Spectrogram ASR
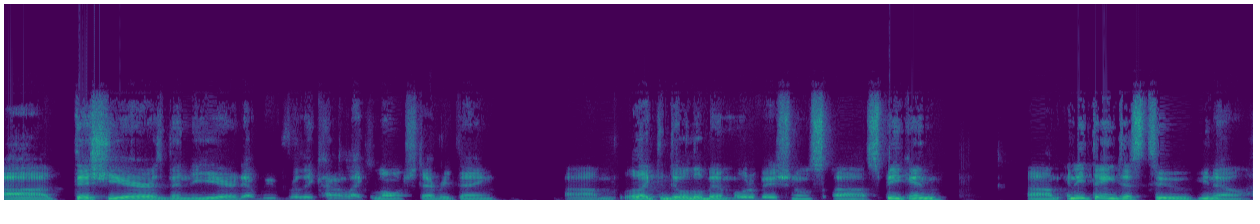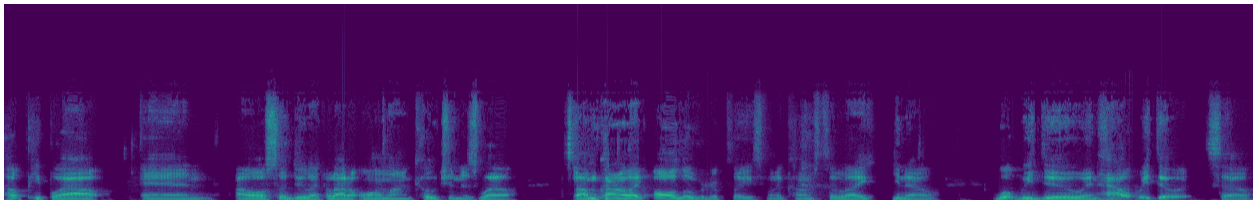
Uh, this year has been the year that we've really kind of like launched everything. Um, I like to do a little bit of motivational uh, speaking, um, anything just to you know help people out, and I also do like a lot of online coaching as well. So I'm kind of like all over the place when it comes to like, you know, what we do and how we do it. So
